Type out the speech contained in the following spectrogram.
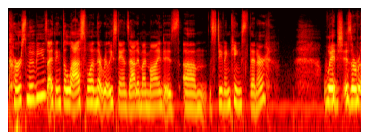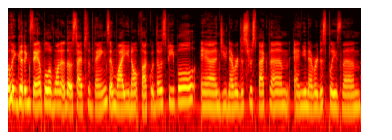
curse movies. I think the last one that really stands out in my mind is um, Stephen King's Thinner, which is a really good example of one of those types of things and why you don't fuck with those people and you never disrespect them and you never displease them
